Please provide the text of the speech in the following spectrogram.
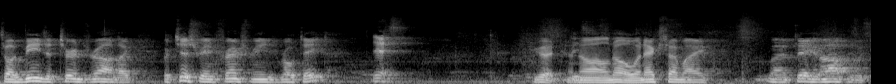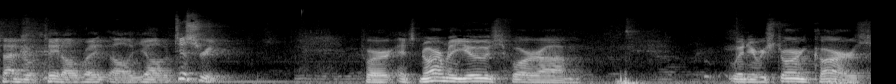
So it means it turns around. Like rotisserie in French means rotate. Yes. Good. And now I'll know. When next time I when I'm taking off, it's time to rotate. I'll write. I'll yell rotisserie. For it's normally used for um, when you're restoring cars.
